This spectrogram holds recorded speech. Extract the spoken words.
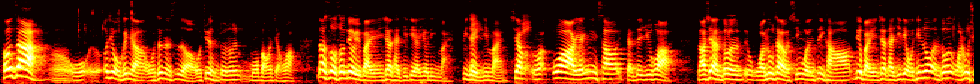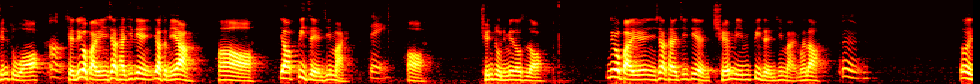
猴子啊？哦，我而且我跟你讲，我真的是哦，我觉得很多人都模仿我讲话。那时候说六百元以下台积电要力买，闭着眼睛买，像哇杨应超讲这句话。然后现在很多人网络上有新闻，自己看哦，六百元以下台积电，我听说很多网络群主哦，写六百元以下台积电要怎么样哦，要闭着眼睛买。对。哦，群主里面都是哦，六百元以下台积电，全民闭着眼睛买，看到？嗯。所以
